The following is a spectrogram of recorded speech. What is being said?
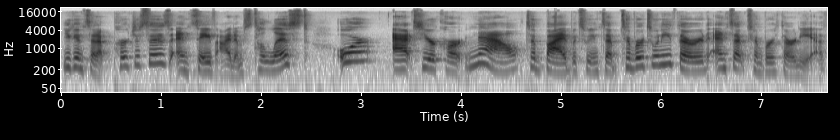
You can set up purchases and save items to list or add to your cart now to buy between September 23rd and September 30th.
